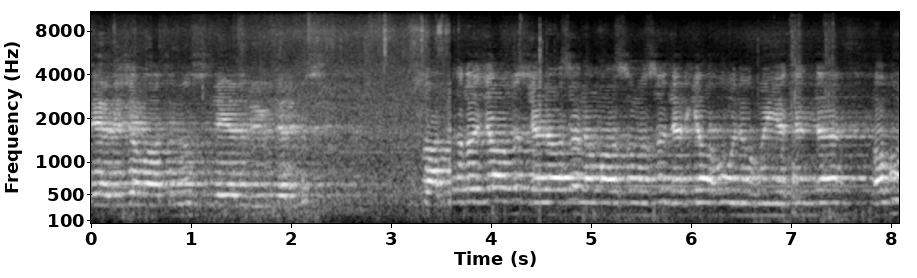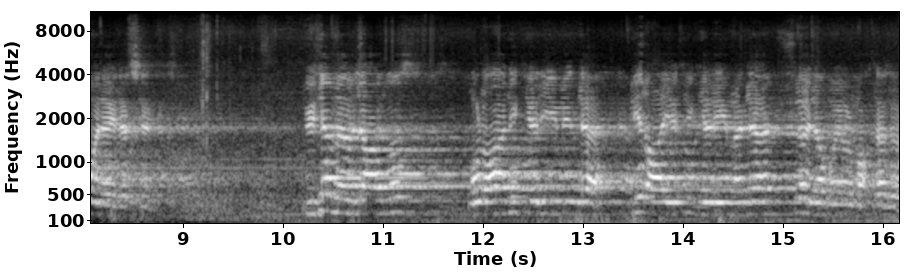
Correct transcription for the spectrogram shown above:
Değerli cemaatimiz, değerli büyüklerimiz, kılacağımız cenaze namazımızı dergah-ı uluhiyetinde kabul eylesin. Yüce Mevlamız Kur'an-ı Kerim'inde bir ayeti kerimede şöyle buyurmaktadır.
